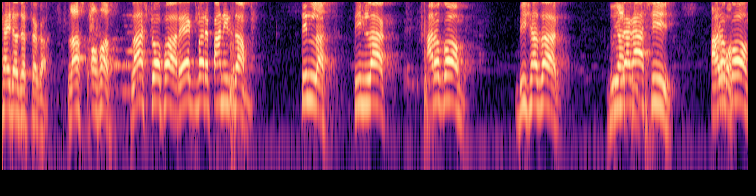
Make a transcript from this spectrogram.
ষাট হাজার টাকা। লাস্ট অফার লাস্ট অফার একবারে পানির দাম। তিন লাখ? তিন লাখ আরও কম। বিশ হাজার দুই লাখ আশি। আরও। কম।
